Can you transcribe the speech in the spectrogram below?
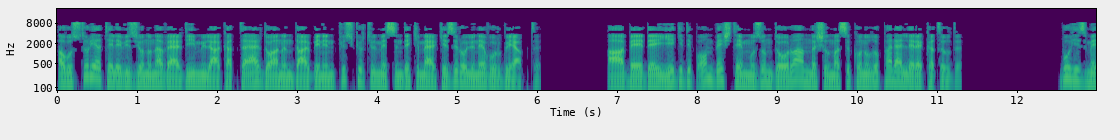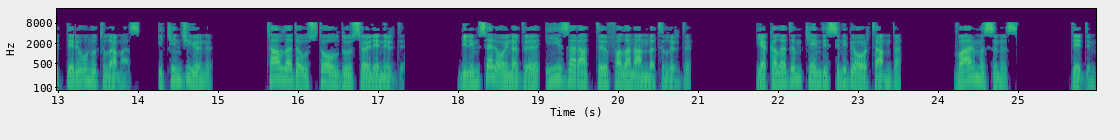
Avusturya televizyonuna verdiği mülakatta Erdoğan'ın darbenin püskürtülmesindeki merkezi rolüne vurgu yaptı. ABD'ye gidip 15 Temmuz'un doğru anlaşılması konulu panellere katıldı. Bu hizmetleri unutulamaz. İkinci yönü. Tavlada usta olduğu söylenirdi. Bilimsel oynadığı, iyi zar attığı falan anlatılırdı. Yakaladım kendisini bir ortamda. Var mısınız? Dedim.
